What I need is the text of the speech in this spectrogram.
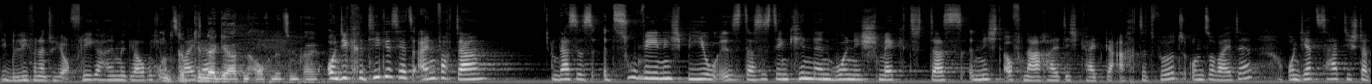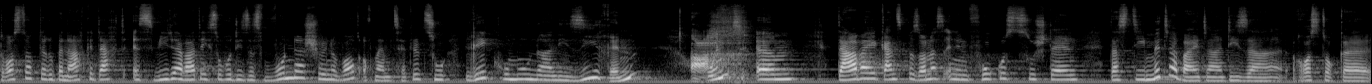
Die beliefern natürlich auch Pflegeheime, glaube ich, und, Und es so gab weiter. Kindergärten auch, ne, zum Teil. Und die Kritik ist jetzt einfach da, dass es zu wenig Bio ist, dass es den Kindern wohl nicht schmeckt, dass nicht auf Nachhaltigkeit geachtet wird und so weiter. Und jetzt hat die Stadt Rostock darüber nachgedacht, es wieder, warte, ich suche dieses wunderschöne Wort auf meinem Zettel, zu rekommunalisieren. Und ähm, dabei ganz besonders in den Fokus zu stellen, dass die Mitarbeiter dieser Rostocker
